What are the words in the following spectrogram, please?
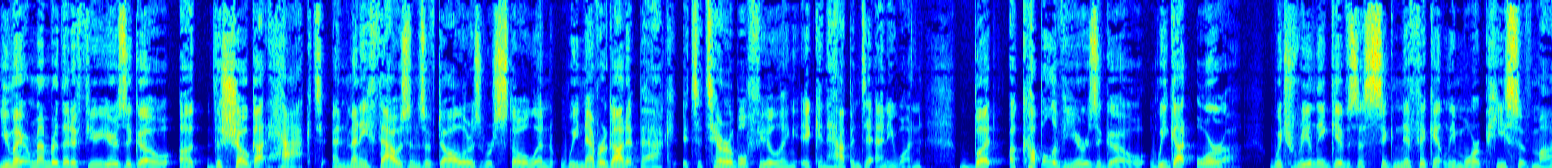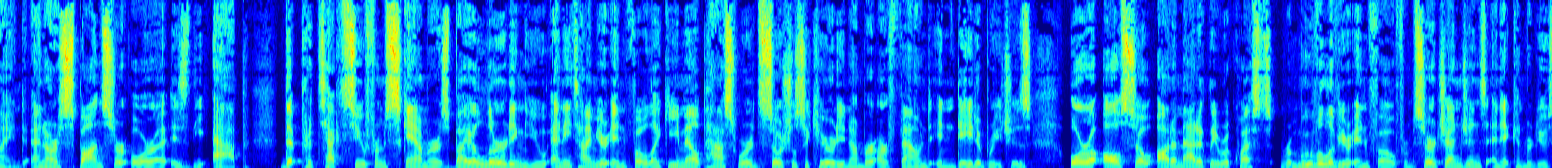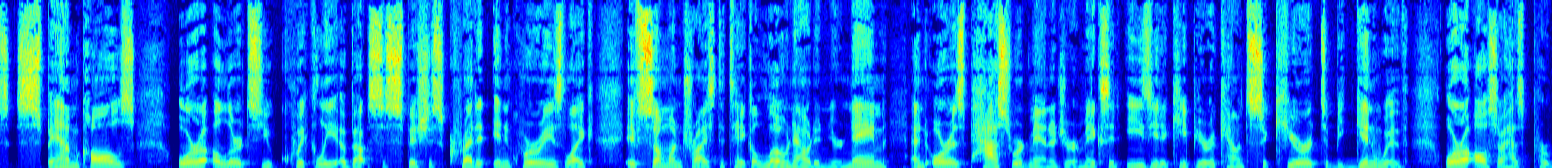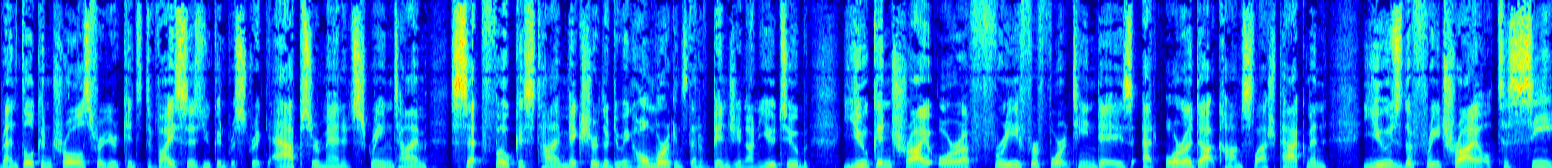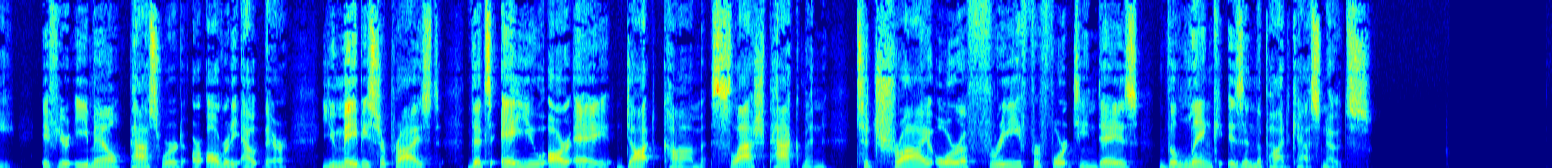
You might remember that a few years ago, uh, the show got hacked and many thousands of dollars were stolen. We never got it back. It's a terrible feeling. It can happen to anyone. But a couple of years ago, we got Aura which really gives us significantly more peace of mind. And our sponsor, Aura, is the app that protects you from scammers by alerting you anytime your info like email, passwords, social security number are found in data breaches. Aura also automatically requests removal of your info from search engines and it can reduce spam calls. Aura alerts you quickly about suspicious credit inquiries, like if someone tries to take a loan out in your name. And Aura's password manager makes it easy to keep your account secure to begin with. Aura also has parental controls for your kids' devices. You can restrict apps or manage screen time, set focus time, make sure they're doing homework instead of binging on YouTube. You can try Aura free for 14 days at aura.com slash Pakman. Use the free trial to see if your email, password are already out there. You may be surprised. That's A-U-R-A dot com slash Pakman to try Aura free for 14 days. The link is in the podcast notes.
